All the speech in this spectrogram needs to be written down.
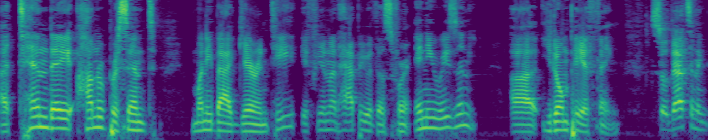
a 10 day, 100% money back guarantee. If you're not happy with us for any reason, uh, you don't pay a thing. So that's an,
